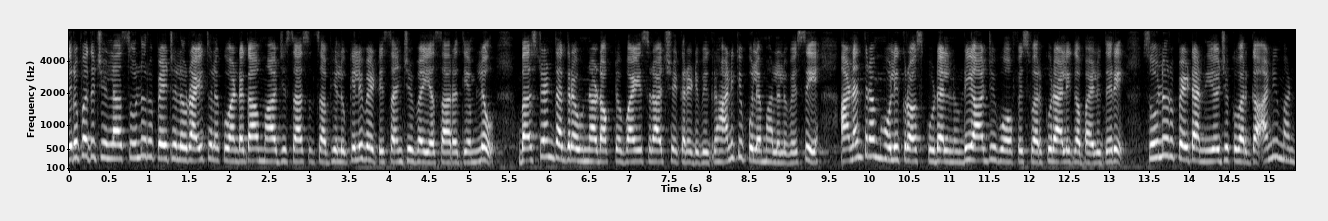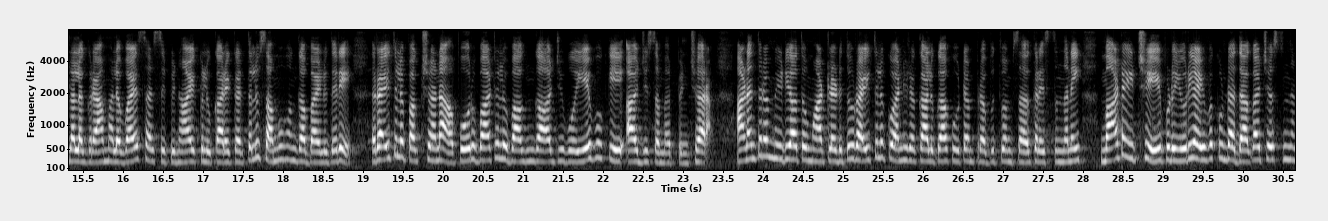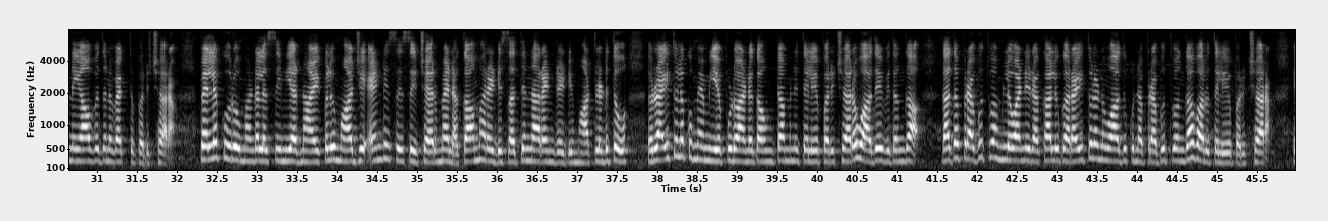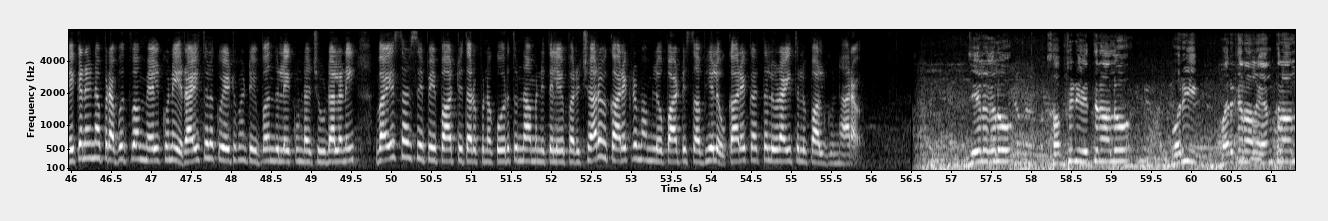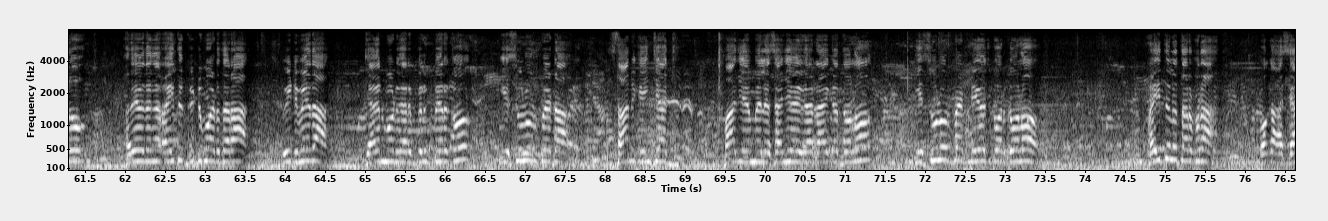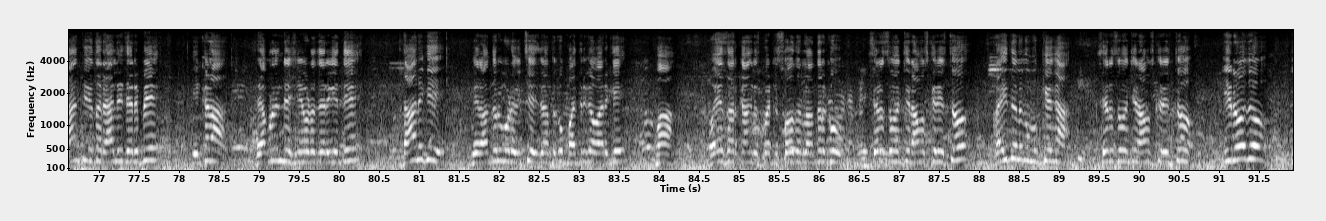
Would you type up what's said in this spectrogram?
తిరుపతి జిల్లా సూలూరుపేటలో రైతులకు అండగా మాజీ శాసనసభ్యులు కిలివేటి సంజీవయ్య సారథ్యంలో బస్టాండ్ దగ్గర ఉన్న డాక్టర్ వైఎస్ రాజశేఖర రెడ్డి విగ్రహానికి పులమాలలు వేసి అనంతరం హోలీ క్రాస్ కూడల నుండి ఆర్డీఓ ఆఫీస్ వరకు ర్యాలీగా బయలుదేరి సూళ్ళూరుపేట నియోజకవర్గ అన్ని మండల గ్రామాల వైఎస్ఆర్సీపీ నాయకులు కార్యకర్తలు సమూహంగా బయలుదేరి రైతుల పక్షాన పోరుబాటలో భాగంగా ఆర్డీఓ ఏవోకి అర్జీ సమర్పించారు. అనంతరం మీడియాతో మాట్లాడుతూ రైతులకు అన్ని రకాలుగా కూటమి ప్రభుత్వం సహకరిస్తుందని మాట ఇచ్చి ఇప్పుడు యూరియా ఇవ్వకుండా దాగా చేస్తుందని ఆవేదన వ్యక్తపరిచారు. పెళ్ళకూరు మండల సీనియర్ నాయకులు మాజీ ఎన్డీసీసీ చైర్మన్ కామారెడ్డి సత్యనారాయణ రెడ్డి మాట్లాడుతూ రైతులకు మేము ఎప్పుడు అండగా ఉంటామని తెలియపరిచారు. అదేవిధంగా గత ప్రభుత్వంలో అన్ని రకాలుగా రైతులను ఆదుకున్న ప్రభుత్వంగా వారు తెలియపరిచారు. ఇకనైనా ప్రభుత్వం మేల్కొని రైతులకు ఎటువంటి ఇబ్బందులు లేకుండా చూడాలని వైఎస్ఆర్సీపీ పార్టీ తరపున కోరుతున్నామని తెలియపరిచారు. ఈ కార్యక్రమంలో పార్టీ సభ్యులు కార్యకర్తలు రైతులు పాల్గొన్నారు. జీలగలు సబ్సిడీ విత్తనాలు వరి పరికరాల యంత్రాలు అదేవిధంగా రైతు గిట్టుబాటు ధర వీటి మీద జగన్మోహన్ గారి పిలుపు మేరకు ఈ సూలూరుపేట స్థానిక ఇన్ఛార్జ్ మాజీ ఎమ్మెల్యే సంజయ్ గారి నాయకత్వంలో ఈ సూలూరుపేట నియోజకవర్గంలో రైతుల తరఫున ఒక శాంతియుత ర్యాలీ జరిపి ఇక్కడ రిప్రజెంటేషన్ ఇవ్వడం జరిగింది. దానికి మీరందరూ కూడా విచ్చేసినందుకు పత్రిక వారికి మా వైఎస్ఆర్ కాంగ్రెస్ పార్టీ సోదరులందరికీ శిరస్సు వంచి నమస్కరిస్తూ రైతులకు ముఖ్యంగా శిరస్సు వంచి నమస్కరిస్తూ ఈరోజు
